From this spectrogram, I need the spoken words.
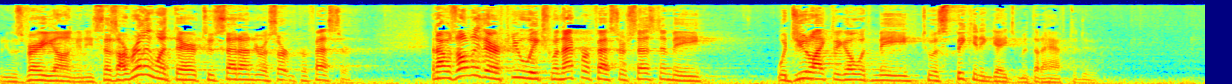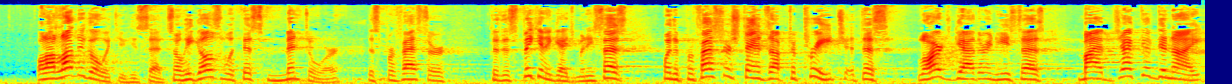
when he was very young. And he says, I really went there to sit under a certain professor. And I was only there a few weeks when that professor says to me, Would you like to go with me to a speaking engagement that I have to do? Well, I'd love to go with you, he said. So he goes with this mentor, this professor, to the speaking engagement. He says, when the professor stands up to preach at this large gathering, he says, My objective tonight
